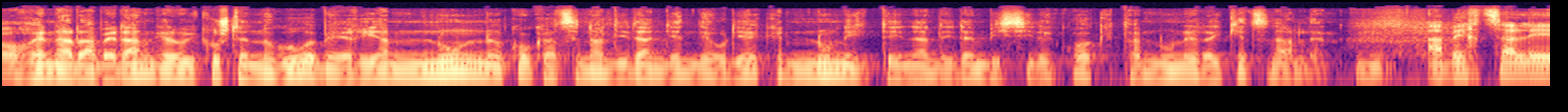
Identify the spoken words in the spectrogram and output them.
horren araberan, gero ikusten dugu, ebe errian nun kokatzen aldiran jende horiek, nun itein aldiren bizilekuak eta nun eraiketzen alden. Mm. Abertzale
